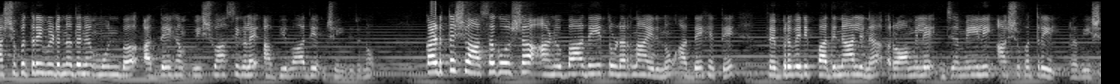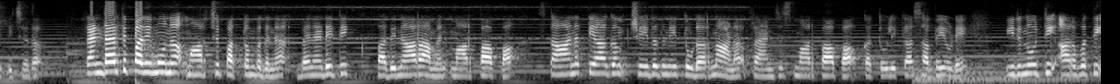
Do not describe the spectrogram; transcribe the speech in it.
ആശുപത്രി വിടുന്നതിന് മുൻപ് അദ്ദേഹം വിശ്വാസികളെ അഭിവാദ്യം ചെയ്തിരുന്നു. കടുത്ത ശ്വാസകോശ അണുബാധയെ തുടർന്നായിരുന്നു അദ്ദേഹത്തെ ഫെബ്രുവരി പതിനാലിന് റോമിലെ ജമേലി ആശുപത്രിയിൽ പ്രവേശിപ്പിച്ചത്. രണ്ടായിരത്തി പതിമൂന്ന് മാർച്ച് പത്തൊമ്പതിന് ബെനഡിറ്റിക് പതിനാറാമൻ മാർപ്പാപ്പ സ്ഥാനത്യാഗം ചെയ്തതിനെ തുടർന്നാണ് ഫ്രാൻസിസ് മാർപ്പാപ്പ കത്തോലിക്ക സഭയുടെ ഇരുന്നൂറ്റി അറുപത്തി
